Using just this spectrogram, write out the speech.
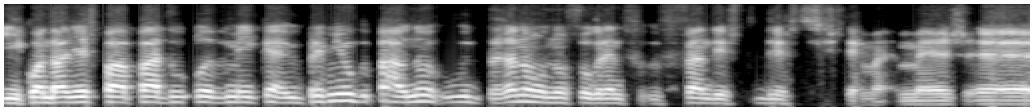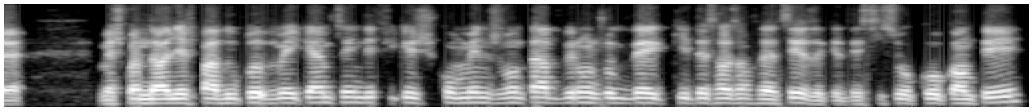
e quando olhas para, para, a dupla de meio campo, para mim, pá, não, já não, não sou grande fã deste, deste sistema, mas, uh, mas quando olhas para a dupla de meio campo, ainda ficas com menos vontade de ver um jogo daqui da seleção francesa. Quer dizer, se sou com o Conte,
